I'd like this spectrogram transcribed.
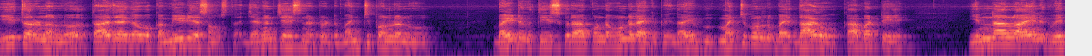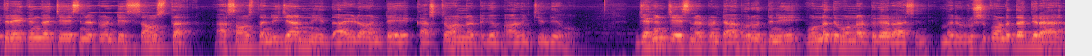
ఈ తరుణంలో తాజాగా ఒక మీడియా సంస్థ జగన్ చేసినటువంటి మంచి పనులను బయటకు తీసుకురాకుండా ఉండలేకపోయింది. అవి మంచి పనులు బయ దాగవు. కాబట్టి ఇన్నాళ్ళు ఆయనకు వ్యతిరేకంగా చేసినటువంటి సంస్థ ఆ సంస్థ నిజాన్ని దాయడం అంటే కష్టం అన్నట్టుగా భావించిందేమో. జగన్ చేసినటువంటి అభివృద్ధిని ఉన్నది ఉన్నట్టుగా రాసింది. మరి ఋషికొండ దగ్గర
